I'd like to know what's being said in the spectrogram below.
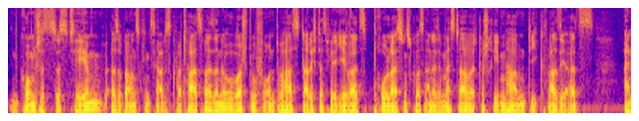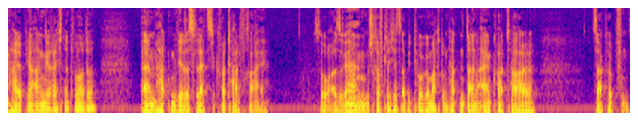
ein komisches System. Also bei uns ging es ja alles quartalsweise in der Oberstufe und du hast dadurch, dass wir jeweils pro Leistungskurs eine Semesterarbeit geschrieben haben, die quasi als ein Halbjahr angerechnet wurde, ähm, hatten wir das letzte Quartal frei. So, also wir Ja. haben ein schriftliches Abitur gemacht und hatten dann ein Quartal Sackhüpfen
